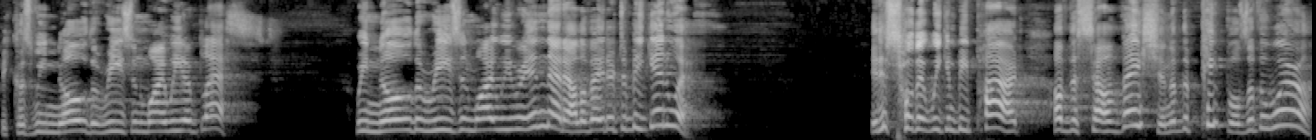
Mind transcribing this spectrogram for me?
because we know the reason why we are blessed. We know the reason why we were in that elevator to begin with. It is so that we can be part of the salvation of the peoples of the world.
